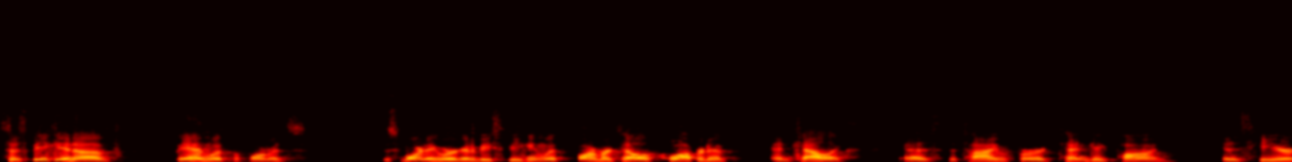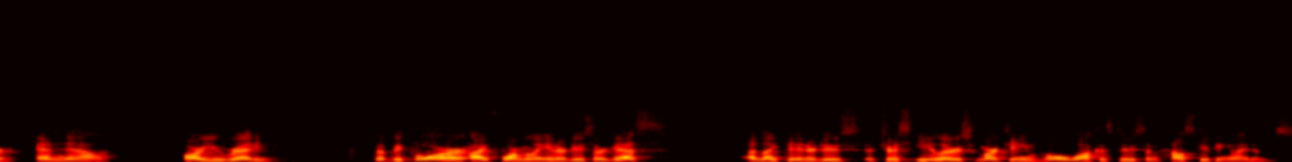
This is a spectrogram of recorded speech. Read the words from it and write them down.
So speaking of bandwidth performance, this morning we're going to be speaking with FarmerTel Cooperative and Calix as the time for 10 gig PON is here and now. Are you ready? But before I formally introduce our guests, I'd like to introduce Trish Ehlers from our team who will walk us through some housekeeping items.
